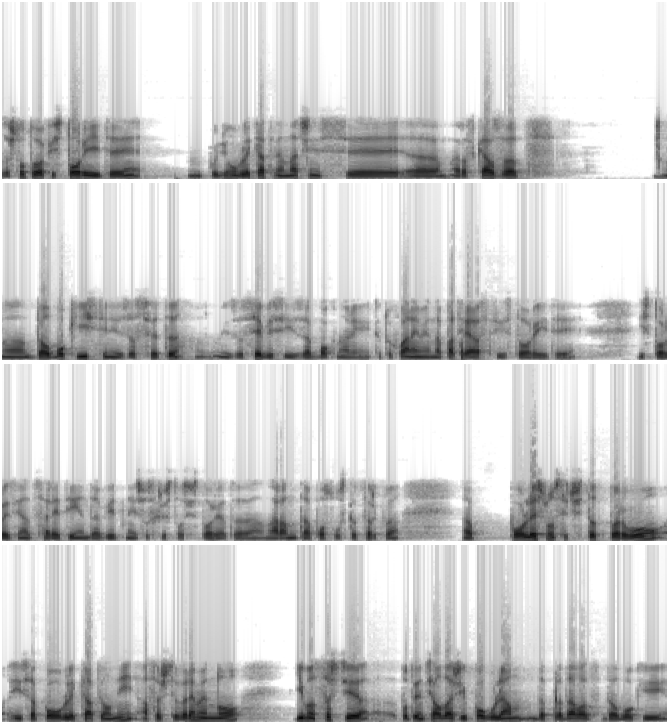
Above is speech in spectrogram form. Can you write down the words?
Защото в историите по един увлекателен начин се а, разказват а, дълбоки истини за света и за себе си и за Бог, нали? като хванеме на патриарсти историите, историите на царете и на Давид, на Исус Христос, историята на ранната апостолска църква, а, по-лесно се четат първо и са по-увлекателни, а същевременно имат същия потенциал, даже и по-голям, да предават дълбоки,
